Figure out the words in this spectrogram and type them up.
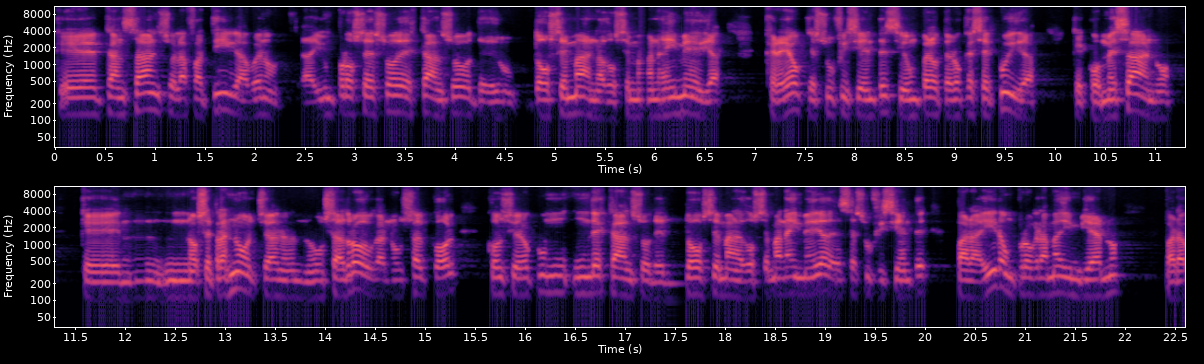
que el cansancio, la fatiga, bueno, hay un proceso de descanso de dos semanas, dos semanas y media, creo que es suficiente si un pelotero que se cuida, que come sano, que no se trasnocha, no usa droga, no usa alcohol, considero que un, un, descanso de dos semanas, dos semanas y media debe ser suficiente para ir a un programa de invierno, para,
